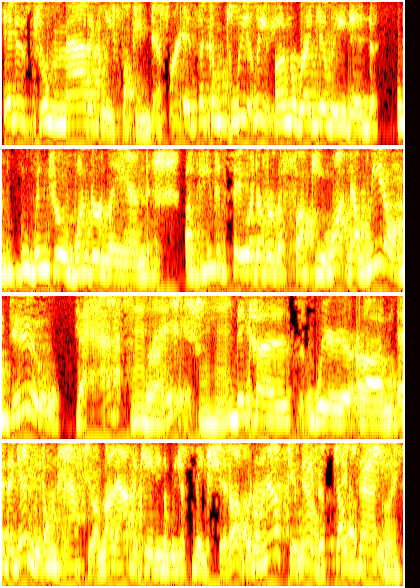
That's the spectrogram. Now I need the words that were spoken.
It is dramatically fucking different. It's a completely unregulated winter wonderland of you can say whatever the fuck you want. Now we don't do that, mm-hmm. right? Mm-hmm. Because we're um, and again we don't have to. I'm not advocating that we just make shit up. We don't have to. We no, can just tell exactly.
